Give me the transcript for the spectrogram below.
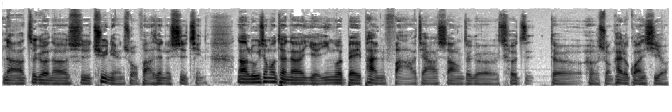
那这个呢是去年所发生的事情。那 Lewis Hamilton 呢，也因为被判罚，加上这个车子的呃损害的关系哦，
